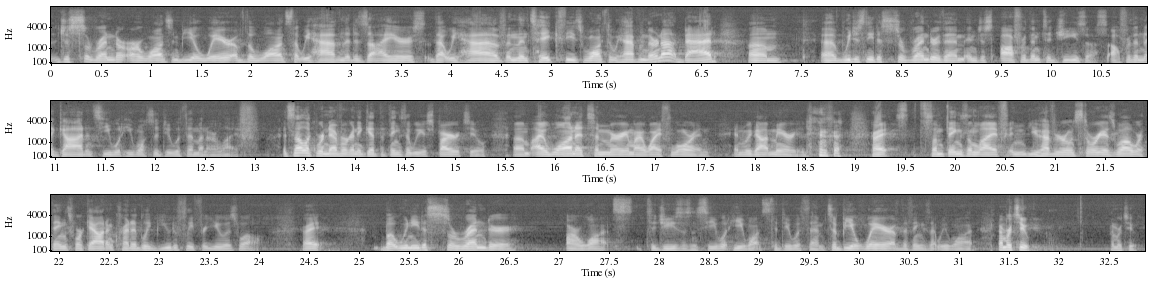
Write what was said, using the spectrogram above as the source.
just surrender our wants and be aware of the wants that we have and the desires that we have, and then take these wants that we have, and they're not bad. Um, uh, we just need to surrender them and just offer them to Jesus, offer them to God, and see what He wants to do with them in our life. It's not like we're never going to get the things that we aspire to. Um, I wanted to marry my wife, Lauren, and we got married, right? Some things in life, and you have your own story as well, where things work out incredibly beautifully for you as well, right? But we need to surrender our wants to Jesus and see what He wants to do with them, to be aware of the things that we want. Number two, number two,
